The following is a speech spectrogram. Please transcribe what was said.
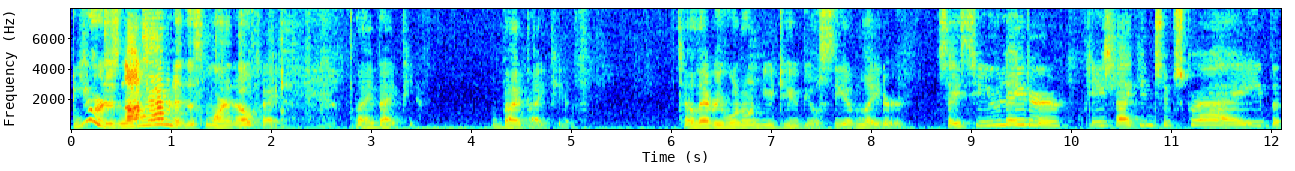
You were just not having it this morning. Okay. Bye bye, Piff. Bye bye, Piff. Tell everyone on YouTube you'll see him later. Say see you later. Please like and subscribe.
